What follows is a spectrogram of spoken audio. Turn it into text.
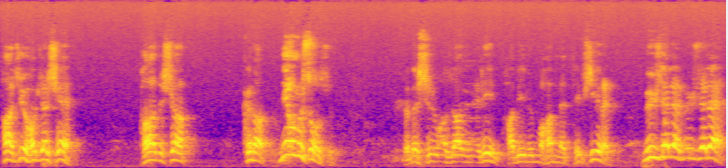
Hacı, hoca, şeyh, padişah, kral. Ne olursa olsun. Bebeşşirim azabın elim, Habibim Muhammed tefsir et. Müjdele, müjdele.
